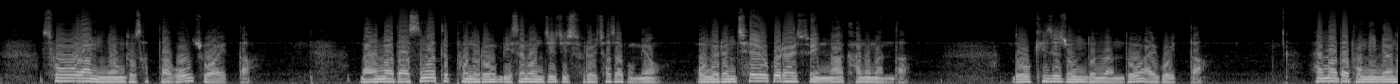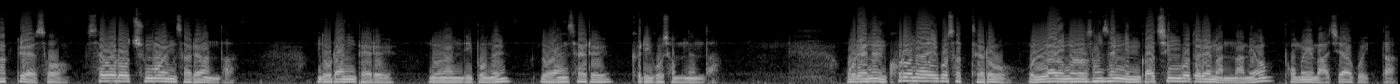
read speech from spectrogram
수호랑 인형도 샀다고 좋아했다. 날마다 스마트폰으로 미세먼지 지수를 찾아보며 오늘은 체육을 할 수 있나 가늠한다. 노키즈존 논란도 알고 있다. 해마다 봄이면 학교에서 세월호 추모 행사를 한다. 노란 배를, 노란 리본을, 노란 새를 그리고 접는다. 올해는 코로나19 사태로 온라인으로 선생님과 친구들을 만나며 봄을 맞이하고 있다.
